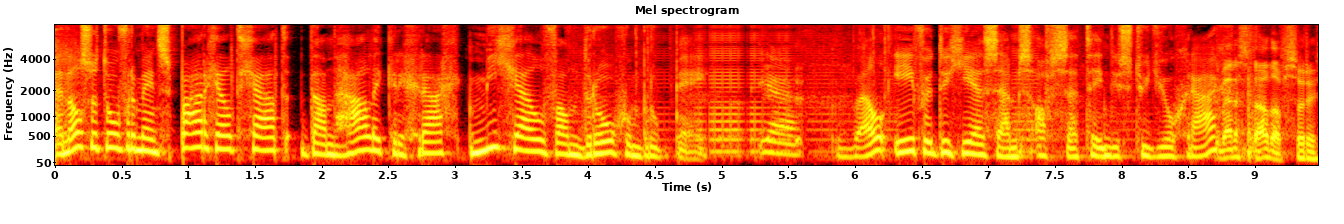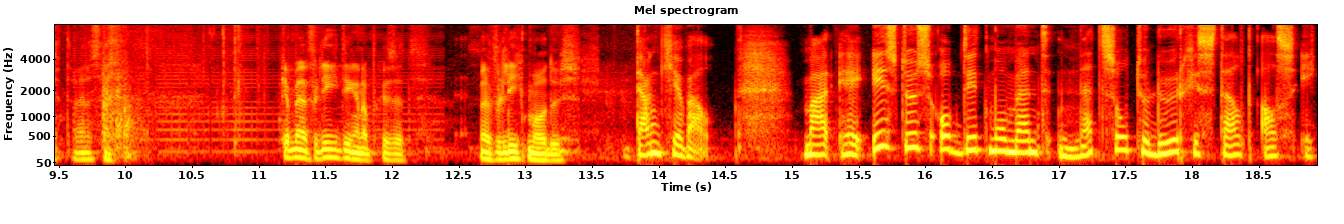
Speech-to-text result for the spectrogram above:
En als het over mijn spaargeld gaat, dan haal ik er graag Michael van Drogenbroek bij. Ja. Wel even de gsm's afzetten in de studio graag. Ik ben staat af, sorry. Ik heb mijn vliegdingen opgezet. Mijn vliegmodus. Dank je wel. Maar hij is dus op dit moment net zo teleurgesteld als ik.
